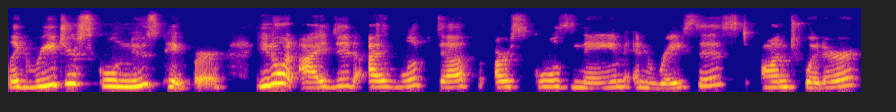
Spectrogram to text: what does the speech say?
Like, read your school newspaper. You know what I did? I looked up our school's name and racist on Twitter,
